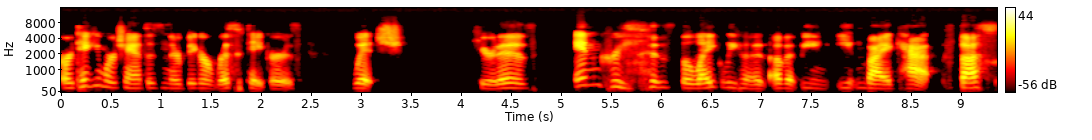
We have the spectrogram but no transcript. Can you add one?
are taking more chances and they're bigger risk takers, which here it is, increases the likelihood of it being eaten by a cat, thus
